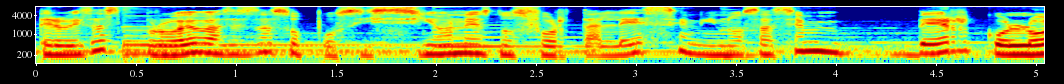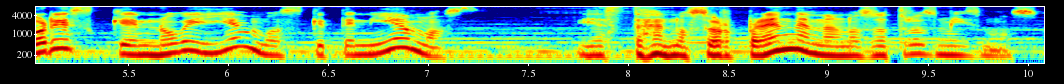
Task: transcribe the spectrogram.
Pero esas pruebas, esas oposiciones nos fortalecen y nos hacen ver colores que no veíamos, que teníamos, y hasta nos sorprenden a nosotros mismos.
